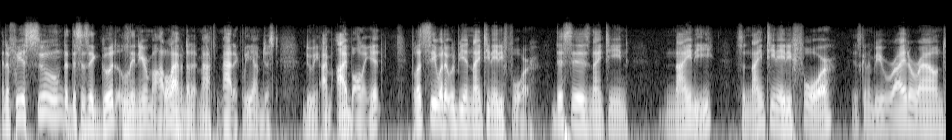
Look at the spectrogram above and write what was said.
And if we assume that this is a good linear model, I haven't done it mathematically, I'm just doing, I'm eyeballing it. But let's see what it would be in 1984. This is 1990. So 1984 is going to be right around,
